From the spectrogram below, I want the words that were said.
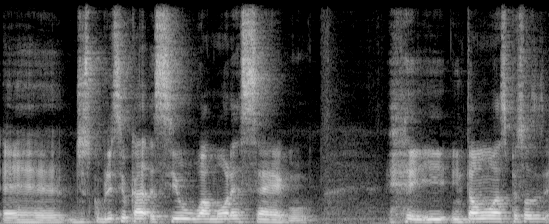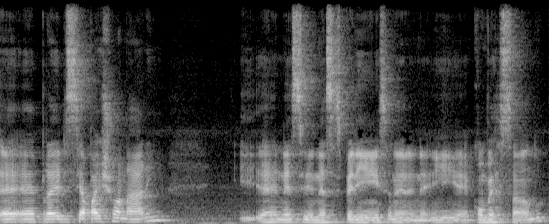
é descobrir se o, se o amor é cego. E, então as pessoas, é, é para eles se apaixonarem é, nesse, nessa experiência, né, né, é, conversando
